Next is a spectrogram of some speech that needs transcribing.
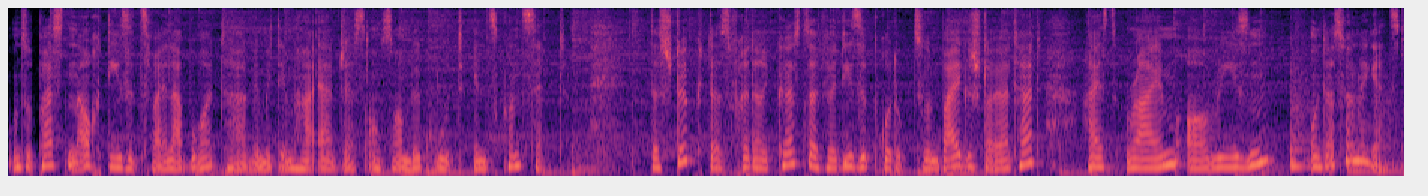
Und so passten auch diese zwei Labortage mit dem HR Jazz Ensemble gut ins Konzept. Das Stück, das Frederik Köster für diese Produktion beigesteuert hat, heißt Rhyme or Reason und das hören wir jetzt.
